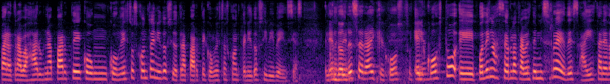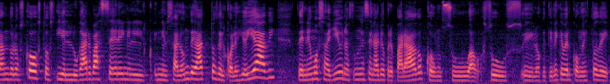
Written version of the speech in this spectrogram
para trabajar una parte con, estos contenidos y otra parte con estos contenidos y vivencias. ¿En dónde será y qué costo El costo, eh, pueden hacerlo a través de mis redes, ahí estaré dando los costos y el lugar va a ser en el, en el salón de actos del Colegio IADI. Tenemos allí un, escenario preparado con su, sus, eh, lo que tiene que ver con esto de,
